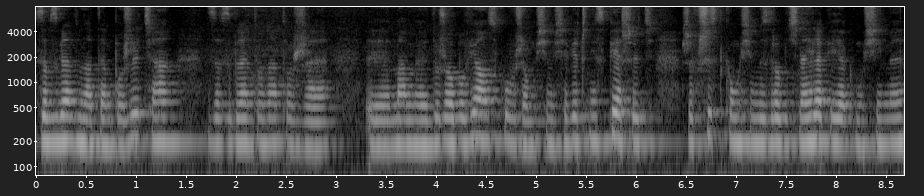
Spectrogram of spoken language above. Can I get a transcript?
ze względu na tempo życia, ze względu na to, że y, mamy dużo obowiązków, że musimy się wiecznie spieszyć, że wszystko musimy zrobić najlepiej jak musimy,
